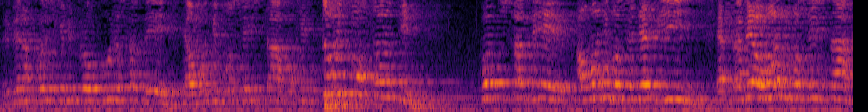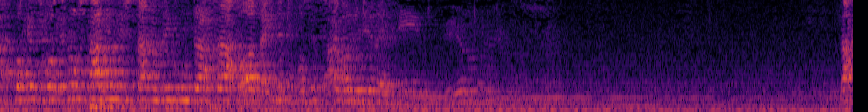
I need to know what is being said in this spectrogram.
Primeira coisa que ele procura saber é onde você está, porque é tão importante quanto saber aonde você deve ir, é saber aonde você está, porque se você não sabe onde está, não tem como traçar a roda, ainda que você saiba onde quer ir. Dar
